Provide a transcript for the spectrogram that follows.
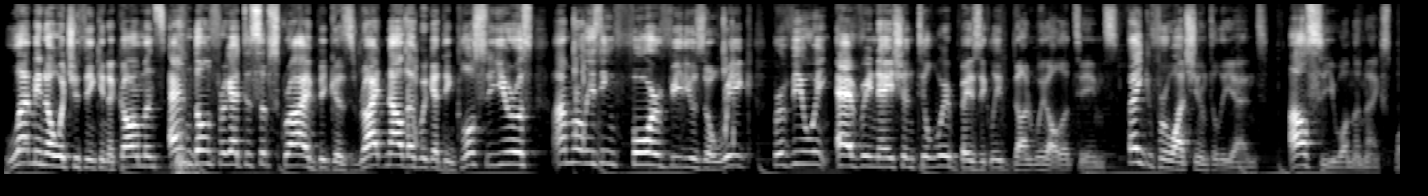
Let me know what you think in the comments and don't forget to subscribe because right now that we're getting close to Euros, I'm releasing 4 videos a week previewing every nation till we're basically done with all the teams. Thank you for watching until the end. I'll see you on the next one.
